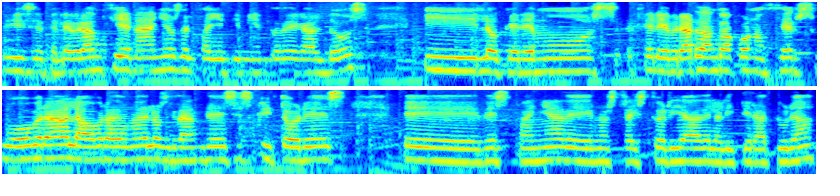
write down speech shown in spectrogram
Sí, se celebran 100 años del fallecimiento de Galdós y lo queremos celebrar dando a conocer su obra, la obra de uno de los grandes escritores eh, de España, de nuestra historia de la literatura.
